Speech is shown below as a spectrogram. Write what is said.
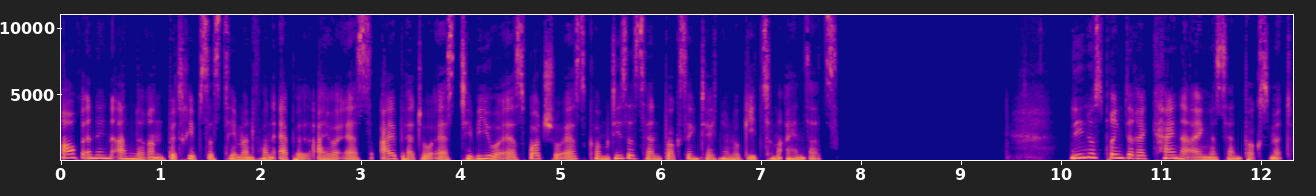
Auch in den anderen Betriebssystemen von Apple, iOS, iPadOS, tvOS, watchOS kommt diese Sandboxing-Technologie zum Einsatz. Linux bringt direkt keine eigene Sandbox mit,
